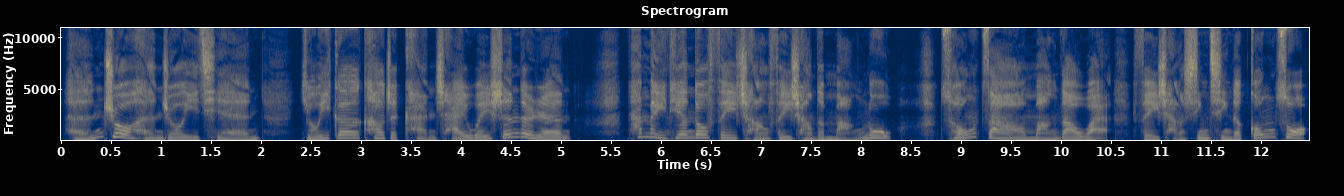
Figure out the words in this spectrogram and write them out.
很久很久以前，有一个靠着砍柴为生的人，他每天都非常非常的忙碌，从早忙到晚，非常辛勤的工作。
